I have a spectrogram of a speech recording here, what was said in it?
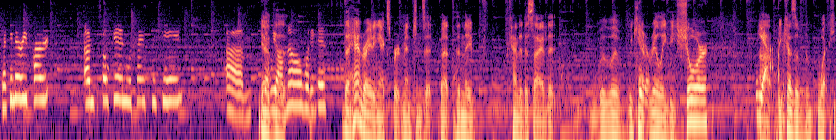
secondary part unspoken, which I appreciate. Um, Yeah, that we all know what it is. The handwriting expert mentions it, but then they kind of decide that we, we- we can't really be sure. uh, Yeah. because of the what he,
